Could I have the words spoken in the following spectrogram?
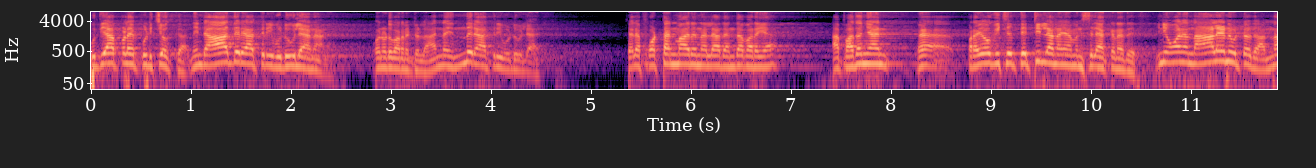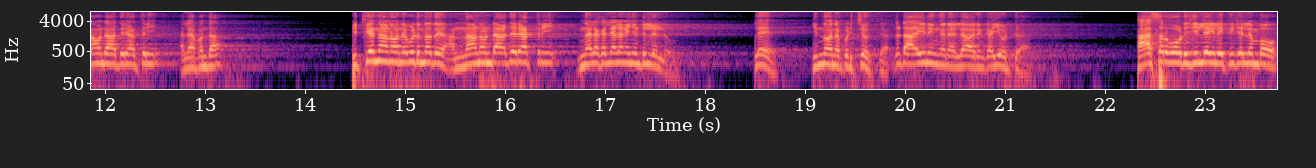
പുതിയാപ്പിളെ പിടിച്ചു വെക്കുക. നിന്റെ ആദ്യ രാത്രി വിടൂലാനാണ് ഓനോട് പറഞ്ഞിട്ടുള്ളത്. അന്ന ഇന്ന് രാത്രി വിടൂല. ചില പൊട്ടന്മാരെന്നല്ലാതെ എന്താ പറയാ? ആ അത് ഞാൻ പ്രയോഗിച്ച് തെറ്റില്ല ഞാൻ മനസ്സിലാക്കണത്. ഇനി ഓനെ നാളെയാണ് വിട്ടത്. അന്നാ ആദ്യ രാത്രി അല്ല അപ്പൊ എന്താ? പിറ്റേന്നാണ് ഓനെ വിടുന്നത്. അന്നാണ് അവന്റെ ആദ്യ രാത്രി ഇന്നലെ കല്യാണം കഴിഞ്ഞിട്ടില്ലല്ലോ. അല്ലേ? ഇന്ന് ഓനെ പിടിച്ചു വെക്കുക. എന്നിട്ട് അതിനിങ്ങനെ എല്ലാവരും കൈയൊട്ടുക കാസർഗോഡ് ജില്ലയിലേക്ക് ചെല്ലുമ്പോൾ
